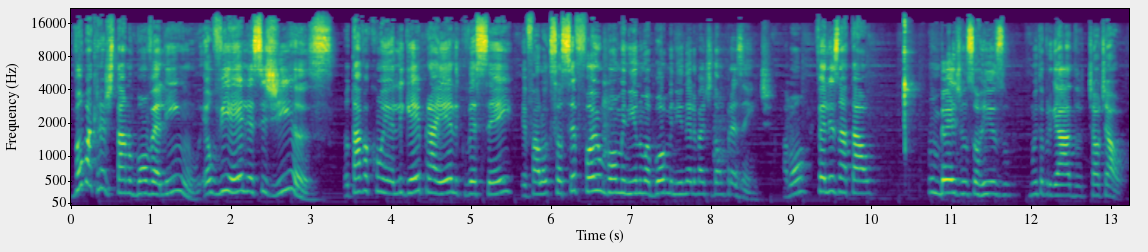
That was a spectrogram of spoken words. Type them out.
vamos acreditar no bom velhinho. Eu vi ele esses dias. Eu tava com ele, liguei para ele, conversei. Ele falou que se você foi um bom menino, uma boa menina, ele vai te dar um presente, tá bom? Feliz Natal. Um beijo, um sorriso. Muito obrigado. Tchau, tchau.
